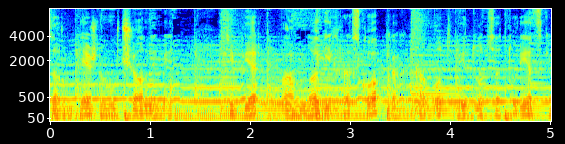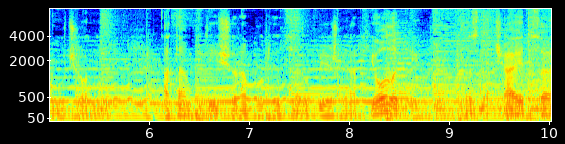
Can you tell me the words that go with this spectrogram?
зарубежными учеными – Теперь во многих раскопках работы ведутся турецким ученым, а там, где еще работают зарубежные археологи, назначаются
